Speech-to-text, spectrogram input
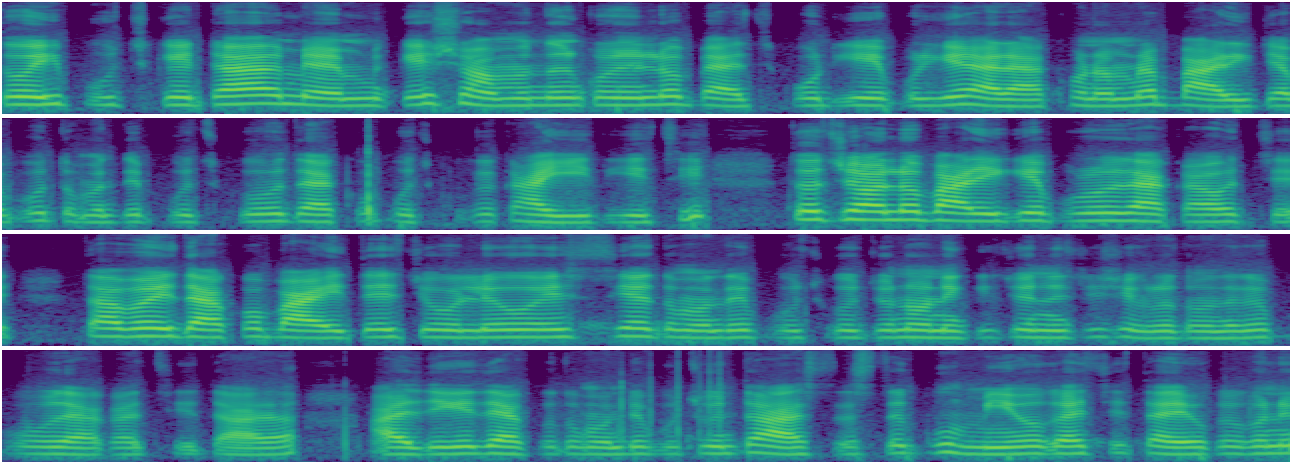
তো এই পুচকেটা ম্যামকে সম্বোধন করে নিল, ব্যাচ পড়িয়ে পড়িয়ে, আর এখন আমরা বাড়ি যাব, তোমাদের পুচকেও দেখো, পুচকুকে খাইয়ে দিয়েছি। তো চলো বাড়ি গিয়ে পুরো দেখা হচ্ছে। তারপরে দেখো বাড়িতে চলেও এসেছি আর তোমাদের পুচকুর জন্য অনেক কিছু এনেছি, সেগুলো তোমাদেরকে দেখাচ্ছি, তারা আর এদিকে দেখো তোমাদের পুচকু কিন্তু আস্তে আস্তে ঘুমিয়েও গেছে, তাই ওকে ওখানে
